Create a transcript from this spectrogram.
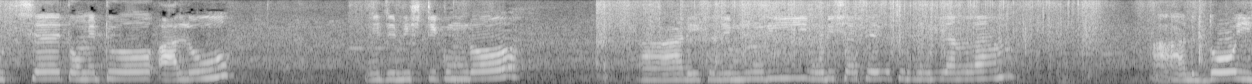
উচ্ছে, টমেটো, আলু, এই যে মিষ্টি কুমড়ো। আর এখানে মুড়ি মুড়ি শেষ হয়ে গেছে, মুড়ি আনলাম। আর দই।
